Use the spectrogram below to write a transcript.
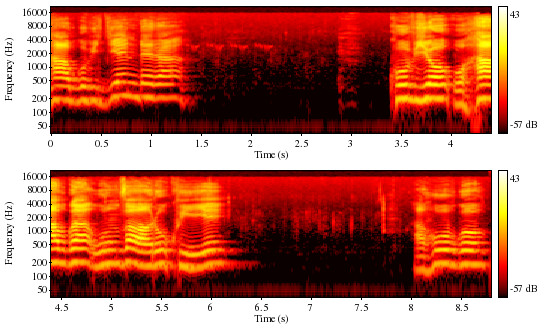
ntabwo bigendera ku byo uhabwa wumva wari ukwiye ahubwo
